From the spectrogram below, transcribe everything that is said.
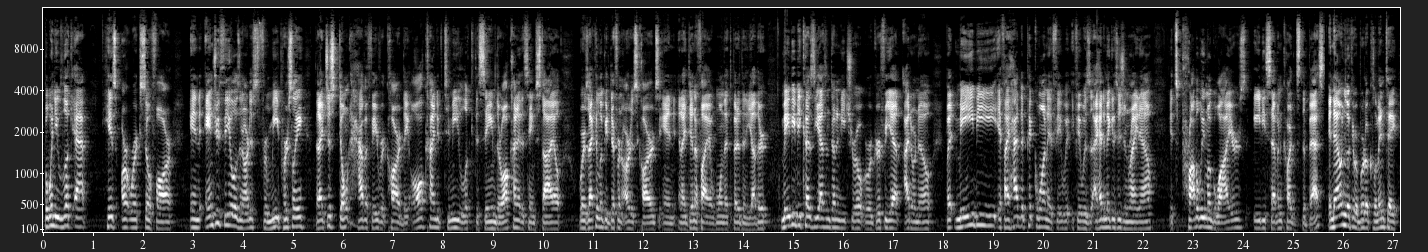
But when you look at his artwork so far, and Andrew Thiel is an artist for me personally that I just don't have a favorite card. They all kind of to me look the same. They're all kind of the same style. Whereas I can look at different artist cards and, and identify one that's better than the other. Maybe because he hasn't done an Ichiro or a Griffey yet, I don't know. But maybe if I had to pick one, if it, if it was, I had to make a decision right now, it's probably McGwire's 87 card that's the best. And now when you look at Roberto Clemente,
